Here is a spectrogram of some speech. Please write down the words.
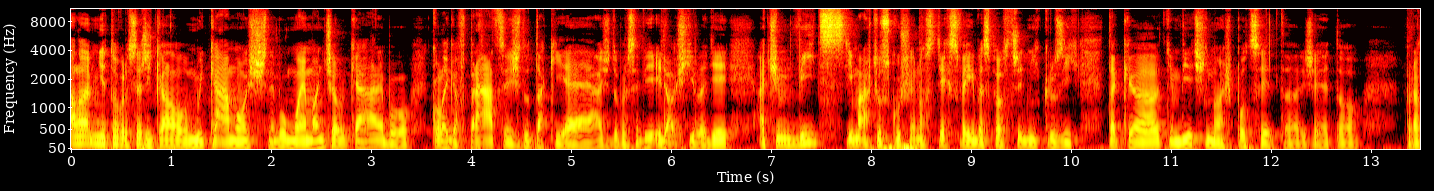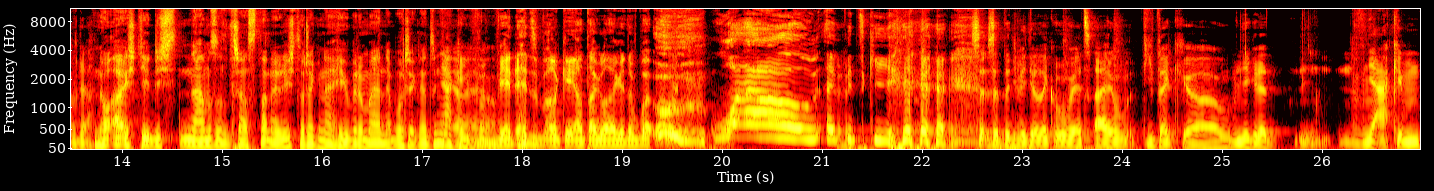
ale mě to prostě říkal můj kámoš, nebo moje manželka, nebo kolega v práci, že to tak je a že to prostě ví i další lidi. A čím víc s tím máš tu zkušenost v těch svých bezprostředních kruzích, tak tím větší máš pocit, že je to pravda. No a ještě, když nám se to třeba stane, když to řekne Huberman, nebo řekne to nějaký jo, jo. vědec velký a takhle, tak je to bude uh, wow, epický. se, se teď viděl takovou věc a jenom týpek uh, někde v nějakým,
